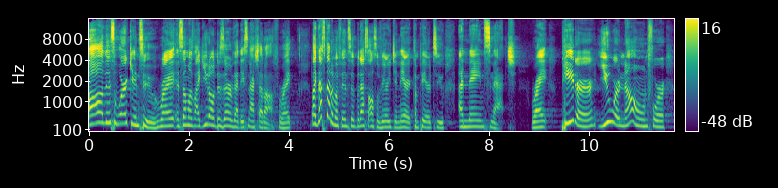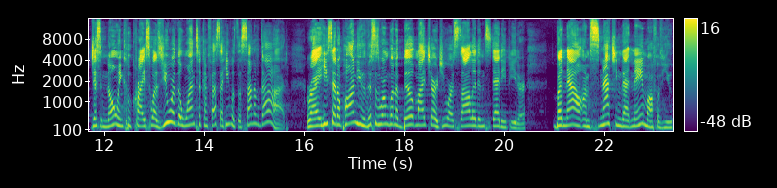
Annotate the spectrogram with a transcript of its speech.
all this work into, right? And someone's like, you don't deserve that, they snatch that off, right? Like that's kind of offensive, but that's also very generic compared to a name snatch, right? Peter, you were known for just knowing who Christ was. You were the one to confess that he was the Son of God, right? He said, Upon you, this is where I'm going to build my church. You are solid and steady, Peter. But now I'm snatching that name off of you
